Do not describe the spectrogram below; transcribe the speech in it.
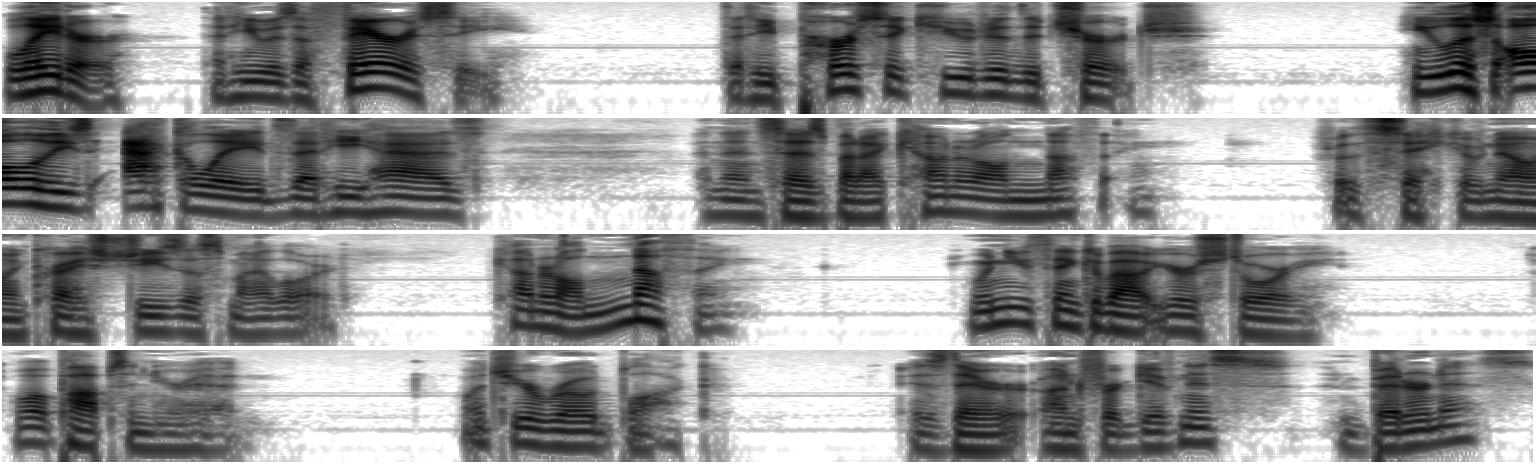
later that he was a Pharisee, that he persecuted the church. He lists all of these accolades that he has and then says, But I count it all nothing for the sake of knowing Christ Jesus my Lord. Count it all nothing. When you think about your story, what pops in your head? What's your roadblock? Is there unforgiveness and bitterness?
